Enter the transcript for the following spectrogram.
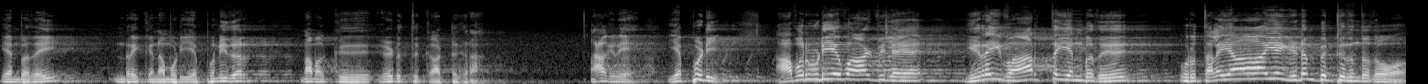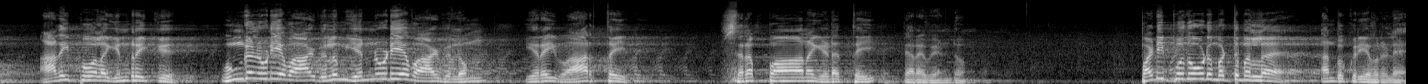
என்பதை இன்றைக்கு நம்முடைய புனிதர் நமக்கு எடுத்து காட்டுகிறார். ஆகவே எப்படி அவருடைய வாழ்விலே இறை வார்த்தை என்பது ஒரு தலையாய இடம் பெற்றிருந்ததோ அதை போல இன்றைக்கு உங்களுடைய வாழ்விலும் என்னுடைய வாழ்விலும் இறை வார்த்தை சிறப்பான இடத்தை பெற வேண்டும். படிப்பதோடு மட்டுமல்ல அன்புக்குரியவர்களே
